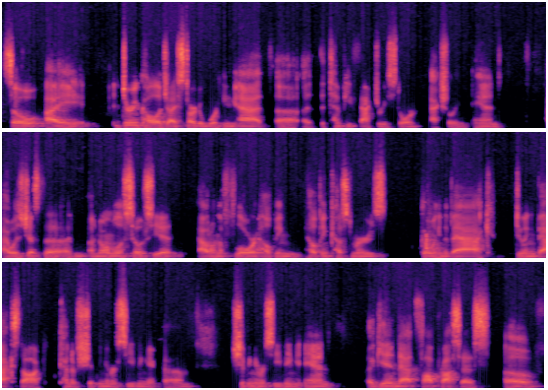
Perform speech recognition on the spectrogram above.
So I, during college, I started working at uh, the Tempe factory store actually. And I was just a, a normal associate out on the floor, helping, helping customers going in the back, doing backstock kind of shipping and receiving it, um, shipping and receiving. And again, that thought process of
